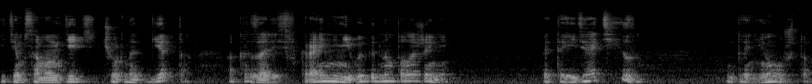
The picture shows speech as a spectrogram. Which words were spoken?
и тем самым дети черных гетто оказались в крайне невыгодном положении. Это идиотизм. Да неужто?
